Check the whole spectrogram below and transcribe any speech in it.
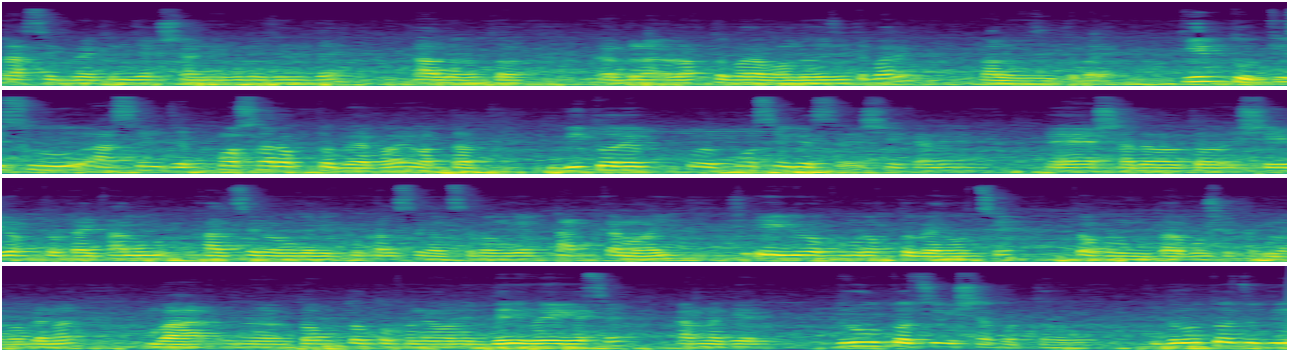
ট্রাসিক ব্যাট ইঞ্জেকশান এগুলো যদি দেন, তাহলে হয়তো রক্ত পড়া বন্ধ হয়ে যেতে পারে। ভালো হয়ে যেতে পারে। কিন্তু কিছু আছে যে পচা রক্ত বের হয় অর্থাৎ ভিতরে পচে গেছে সেখানে সাধারণত সেই রক্তটাই কালো কালচে রঙের একটু কালচে কালচে রঙের টাটকা নয় এই রকম রক্ত বের হচ্ছে তখন কিন্তু আর বসে থাকলে হবে না বা আহ, ত- ততক্ষণে অনেক দেরি হয়ে গেছে আপনাকে দ্রুত চিকিৎসা করতে হবে। দ্রুত যদি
